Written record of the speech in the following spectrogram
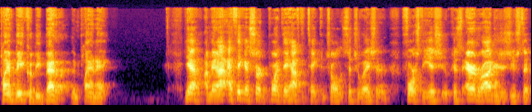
Plan B could be better than Plan A. Yeah, I mean, I, I think at a certain point they have to take control of the situation and force the issue because Aaron Rodgers is used to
